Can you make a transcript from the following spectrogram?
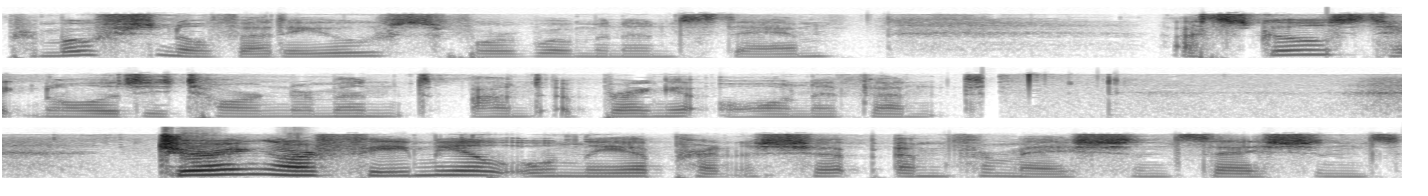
promotional videos for women in STEM, a schools technology tournament and a Bring It On event. During our female-only apprenticeship information sessions,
